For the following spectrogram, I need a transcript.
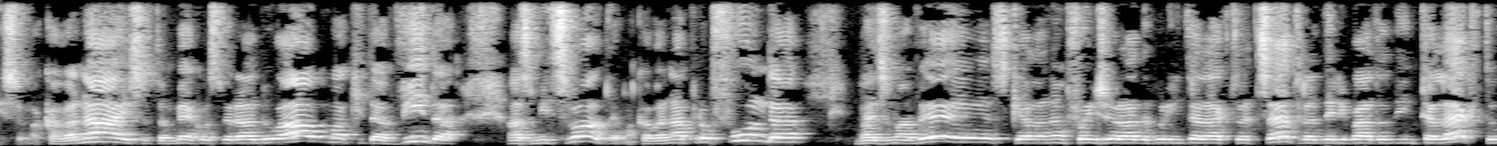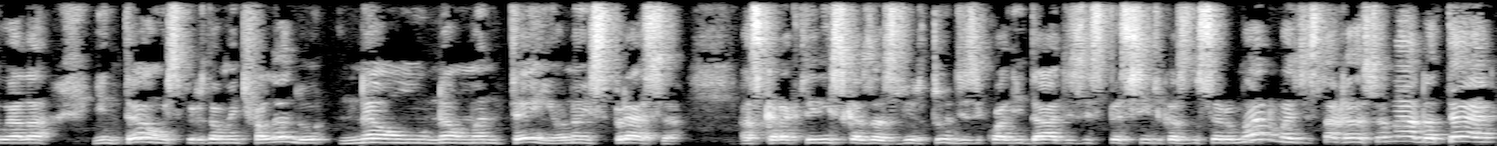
Isso é uma kavaná, isso também é considerado alma que dá vida às mitzvot, é uma kavaná profunda, mas uma vez que ela não foi gerada por intelecto, etc., derivada de intelecto, ela, então, espiritualmente falando, não, não mantém ou não expressa as características, as virtudes e qualidades específicas do ser humano, mas está relacionado até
